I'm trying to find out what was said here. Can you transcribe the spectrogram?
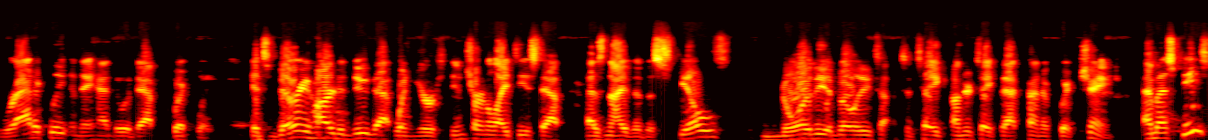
radically and they had to adapt quickly. It's very hard to do that when your internal IT staff has neither the skills nor the ability to, to take undertake that kind of quick change. MSPs,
